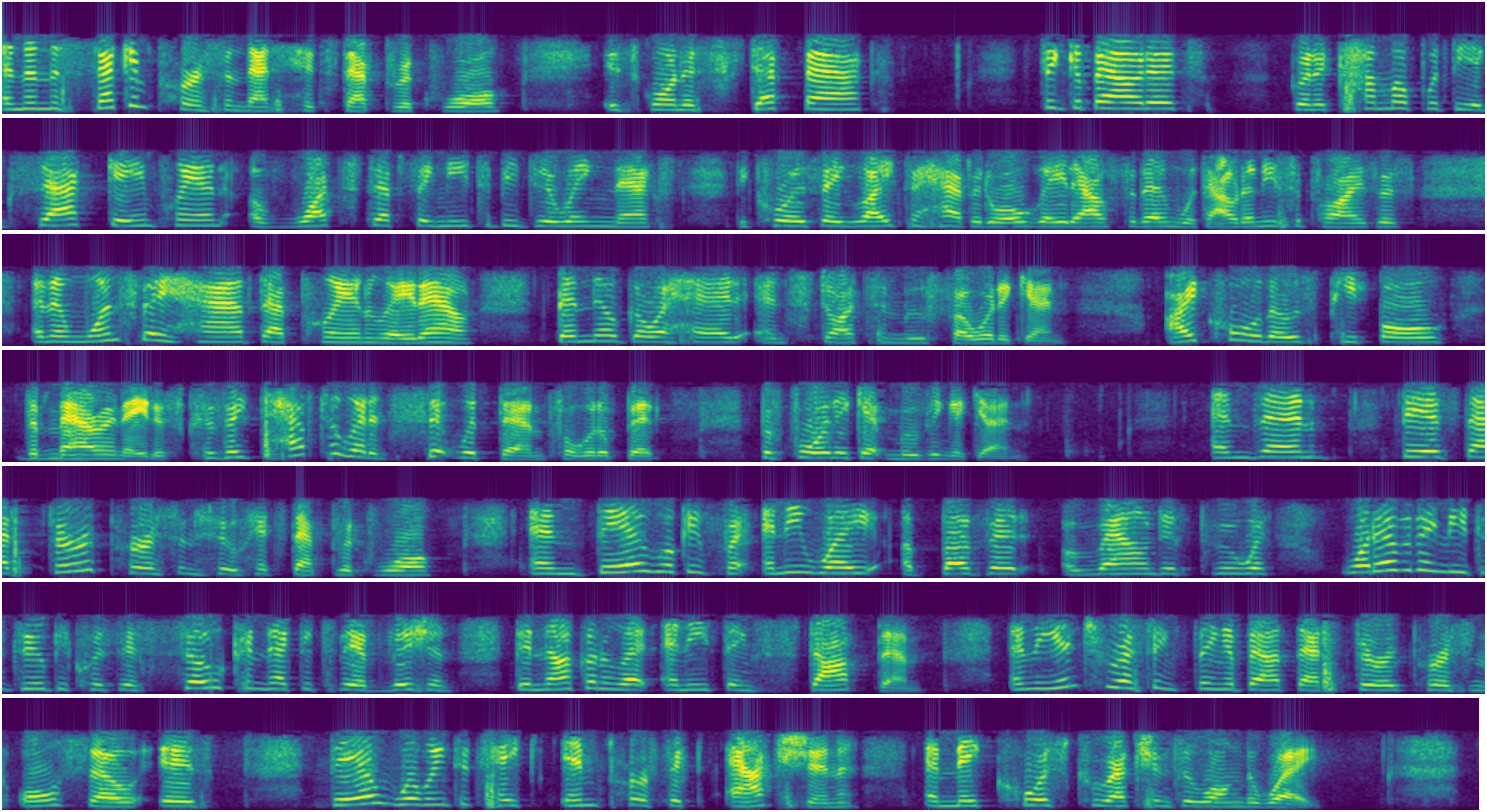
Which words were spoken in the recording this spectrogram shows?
And then the second person that hits that brick wall is going to step back, think about it, going to come up with the exact game plan of what steps they need to be doing next because they like to have it all laid out for them without any surprises. And then once they have that plan laid out, then they'll go ahead and start to move forward again. I call those people the marinators because they have to let it sit with them for a little bit before they get moving again. And then there's that third person who hits that brick wall and they're looking for any way above it, around it, through it, whatever they need to do because they're so connected to their vision, they're not going to let anything stop them. And the interesting thing about that third person also is they're willing to take imperfect action and make course corrections along the way.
